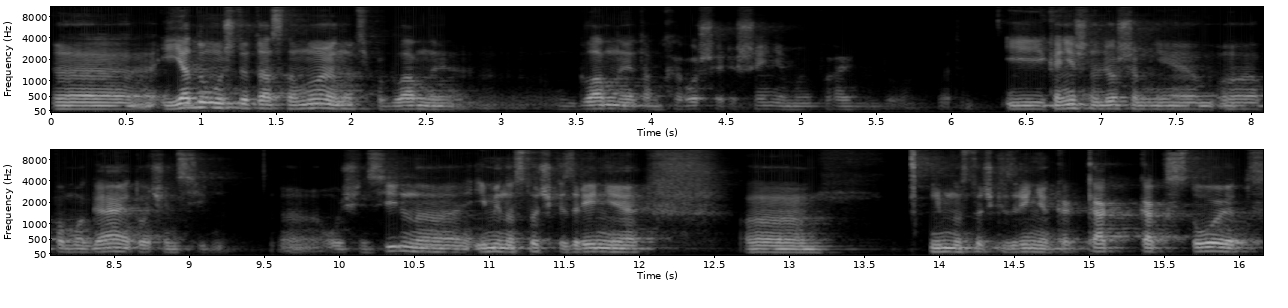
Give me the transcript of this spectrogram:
И я думаю, что это основное, ну, типа, главное, главное там хорошее решение мое правильно было в этом. И, конечно, Леша мне э, помогает очень сильно, э, очень сильно именно с точки зрения э, именно с точки зрения, как, как, как стоит,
